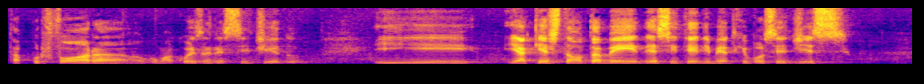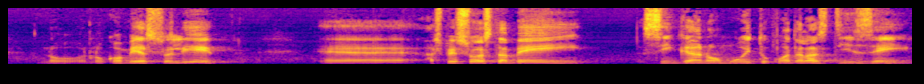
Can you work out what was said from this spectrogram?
tá por fora, alguma coisa nesse sentido. E, e, a questão também desse entendimento que você disse no, no começo ali, é, as pessoas também se enganam muito quando elas dizem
